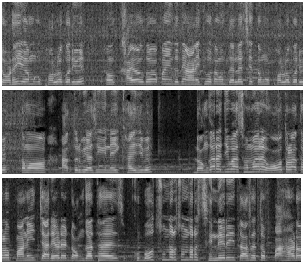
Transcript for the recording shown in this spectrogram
ଚଢ଼େଇ ଆମକୁ ଫଲୋ କରିବେ ତମକୁ ଖାଇବାକୁ ଦେବା ପାଇଁ ଯଦି ଆଣିଥିବ ତମକୁ ଦେଲେ ସେ ତମକୁ ଫଲୋ କରିବେ ତମ ହାତରୁ ବି ଆସିକି ନେଇ ଖାଇଯିବେ ଡଙ୍ଗାରେ ଯିବା ସମୟରେ ଅତଳା ତଳ ପାଣି ଚାରିଆଡ଼େ ଡଙ୍ଗା ଥାଏ ବହୁତ ସୁନ୍ଦର ସୁନ୍ଦର ସିନେରୀ ତା ସହିତ ପାହାଡ଼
